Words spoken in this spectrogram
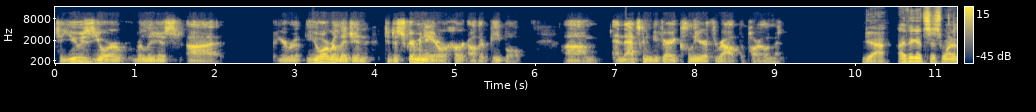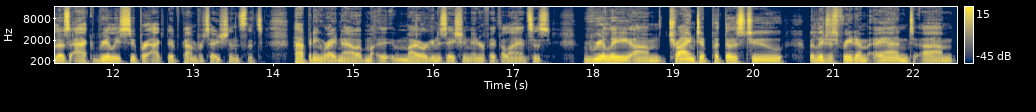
to use your religious uh, your your religion to discriminate or hurt other people, um, and that's going to be very clear throughout the parliament. Yeah, I think it's just one of those act really super active conversations that's happening right now at my, my organization, Interfaith Alliance, is really um, trying to put those two religious freedom and um,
